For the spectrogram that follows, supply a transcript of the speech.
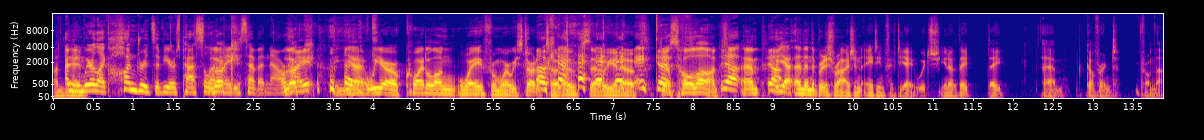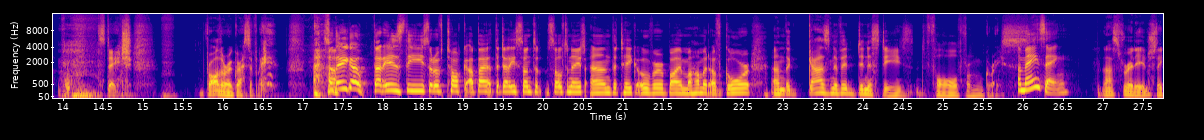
And I then, mean, we're like hundreds of years past 1187 now, Look, right? yeah, we are quite a long way from where we started, Toto. So you know, just hold on. Yeah, um, yeah. But yeah, and then the British Raj in 1858, which you know they they um, governed from that stage rather aggressively. so there you go. That is the sort of talk about the Delhi Sultanate and the takeover by Muhammad of Ghor and the Ghaznavid dynasty's fall from grace. Amazing. That's really interesting.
